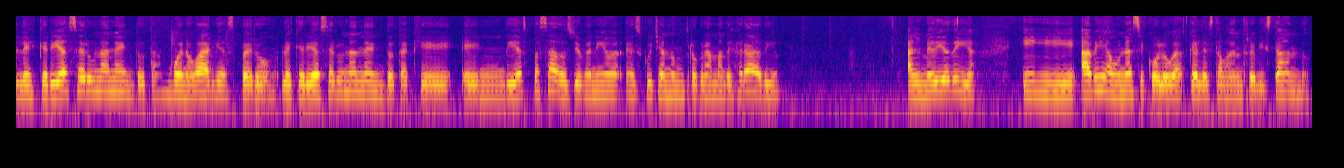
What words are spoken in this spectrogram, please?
les quería hacer una anécdota, bueno, varias, pero le quería hacer una anécdota que en días pasados yo venía escuchando un programa de radio al mediodía y había una psicóloga que le estaban entrevistando.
